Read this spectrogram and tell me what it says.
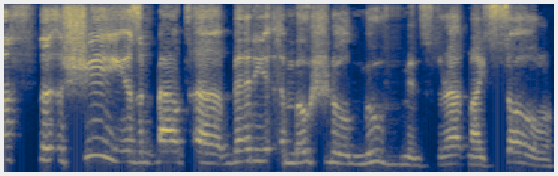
Thus, the she is about uh, many emotional movements throughout my soul.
